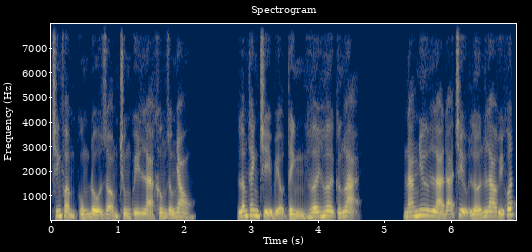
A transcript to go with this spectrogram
chính phẩm cùng đồ giỏm trung quy là không giống nhau. Lâm Thanh chỉ biểu tình hơi hơi cứng lại. Nàng như là đã chịu lớn lao hủy khuất,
